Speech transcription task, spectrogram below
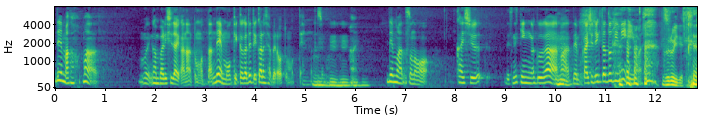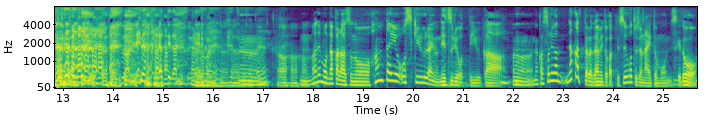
でまあまあ頑張り次第かなと思ったんでもう結果が出てから喋ろうと思って私も。うんうんうん。はい、でまあその回収ですね。金額が、まあ、全部回収できた時に言いました。ずるいですね。実はみたいなやってたんですみたいななるほどね。まあでもだからその反対を押し切るぐらいの熱量っていうか、うん、なんかそれがなかったらダメとかってそういうことじゃないと思うんですけど、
